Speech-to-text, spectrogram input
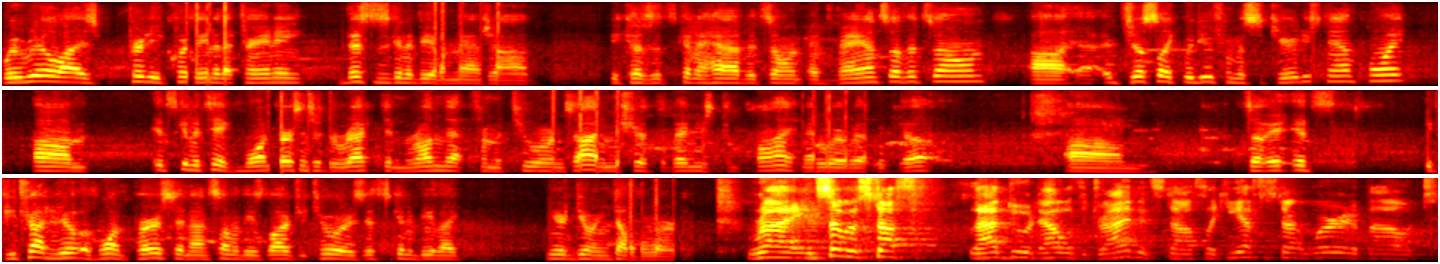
we realized pretty quickly into that training this is going to be a one-man job because it's going to have its own advance of its own uh, just like we do from a security standpoint um, it's going to take one person to direct and run that from a touring side and make sure that the venue's compliant everywhere that we go um, so it, it's if you try to do it with one person on some of these larger tours it's going to be like you're doing double work Right, and some of the stuff I'm doing now with the driving stuff, like you have to start worrying about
